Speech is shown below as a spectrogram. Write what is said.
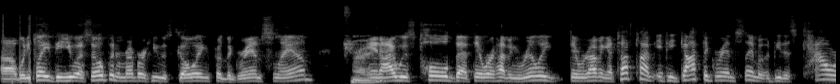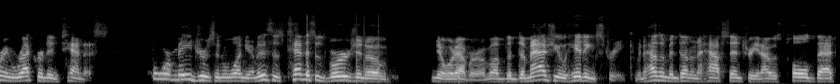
Uh, when he played the U.S. Open, remember he was going for the Grand Slam, right. and I was told that they were having really they were having a tough time. If he got the Grand Slam, it would be this towering record in tennis, four majors in one year. I mean, this is tennis's version of you know whatever of the DiMaggio hitting streak. I mean, it hasn't been done in a half century, and I was told that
